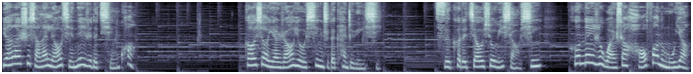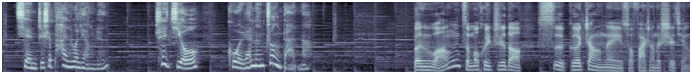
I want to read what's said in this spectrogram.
原来是想来了解那日的情况。高笑眼饶有兴致的看着云溪。此刻的娇羞与小心，和那日晚上豪放的模样，简直是判若两人。这酒果然能壮胆呢。本王怎么会知道四哥帐内所发生的事情？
